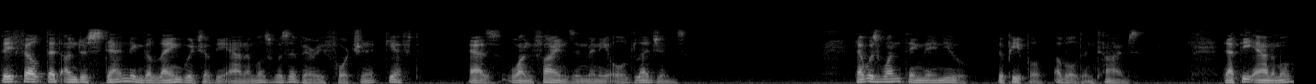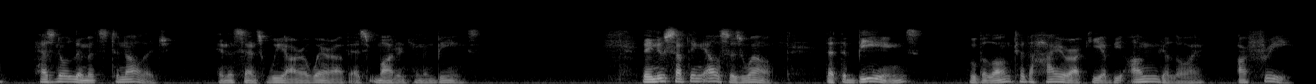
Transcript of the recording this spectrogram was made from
they felt that understanding the language of the animals was a very fortunate gift, as one finds in many old legends. That was one thing they knew, the people of olden times, that the animal has no limits to knowledge, in the sense we are aware of as modern human beings. They knew something else as well, that the beings who belong to the hierarchy of the angeloi are free,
